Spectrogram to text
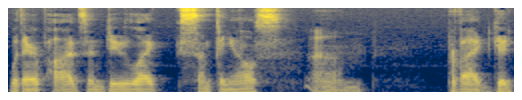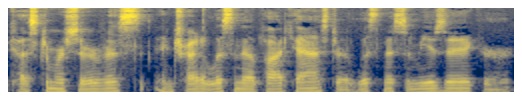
with AirPods and do like something else. Um, provide good customer service and try to listen to a podcast or listen to some music or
